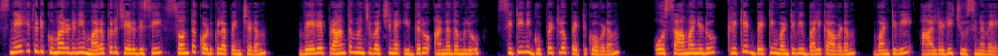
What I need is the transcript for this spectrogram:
స్నేహితుడి కుమారుడిని మరొకరు చేరదీసి సొంత కొడుకులా పెంచడం వేరే ప్రాంతం నుంచి వచ్చిన ఇద్దరు అన్నదములు సిటీని గుప్పెట్లో పెట్టుకోవడం ఓ సామాన్యుడు క్రికెట్ బెట్టింగ్ వంటివి బలి కావడం వంటివి ఆల్రెడీ చూసినవే.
